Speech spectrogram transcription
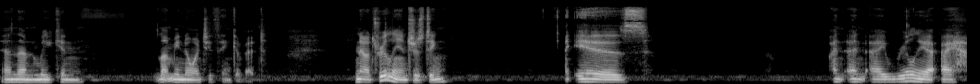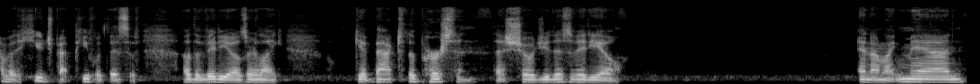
and then we can let me know what you think of it. Now it's really interesting is and, and I really I have a huge pet peeve with this of, of the videos are like get back to the person that showed you this video. And I'm like, man,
